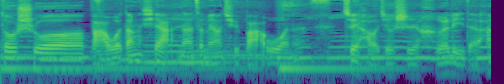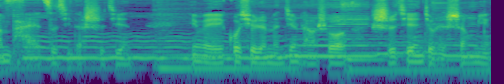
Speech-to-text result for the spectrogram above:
都说把握当下，那怎么样去把握呢？最好就是合理的安排自己的时间。因为过去人们经常说时间就是生命，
